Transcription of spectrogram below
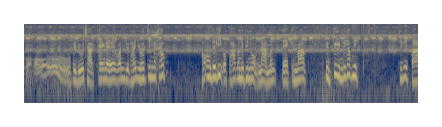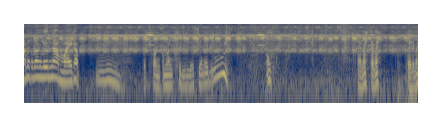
โอ้ไปดูฉากแทงในวันหยุดหาอยู่หากินนะครับ เอาเอาเดี๋ยวรีบเอาปลาก่อนเดี๋ยวพี่น้องน้ำมันแตกขึ้นมาตื่นๆเลยครับนี่ ที่นี่ปลามันกำลังเริ่มน้ำใหม่ครับ อืมปลาช่อนกำลังขึ้นเหลือเทียนเลยอุ้ย เอาใส่ไหมใส่ไหมใส่ได้ไหม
